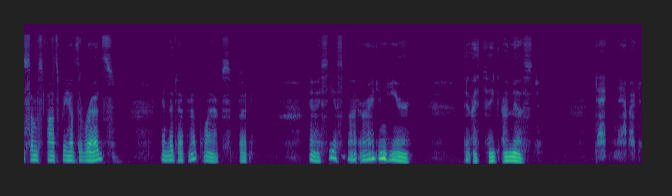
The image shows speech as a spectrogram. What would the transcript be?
some spots we have the reds and the definite blacks, but, and I see a spot right in here that I think I missed. Dag nabbit.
